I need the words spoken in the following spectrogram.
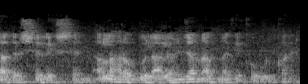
তাদের সিলেকশন আল্লাহ রবুল আলম যেন আপনাকে কবুল করেন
